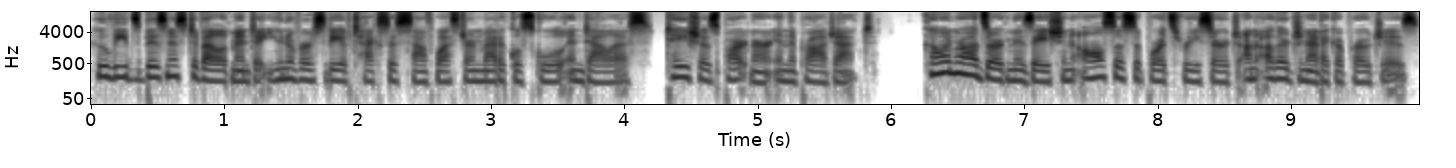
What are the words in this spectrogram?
who leads business development at University of Texas Southwestern Medical School in Dallas, Taysha's partner in the project. Coenraads' organization also supports research on other genetic approaches.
